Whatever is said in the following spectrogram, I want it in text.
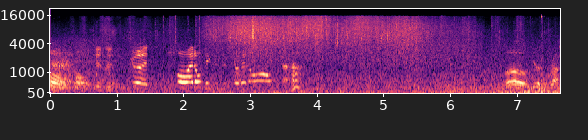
Oh, oh, this is good. Oh, I don't think this is good at all. Uh-huh. Whoa, you look rough.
